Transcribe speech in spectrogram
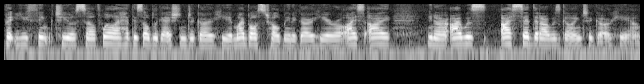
But you think to yourself, well, I had this obligation to go here. My boss told me to go here, or I, I, you know, I was, I said that I was going to go here.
